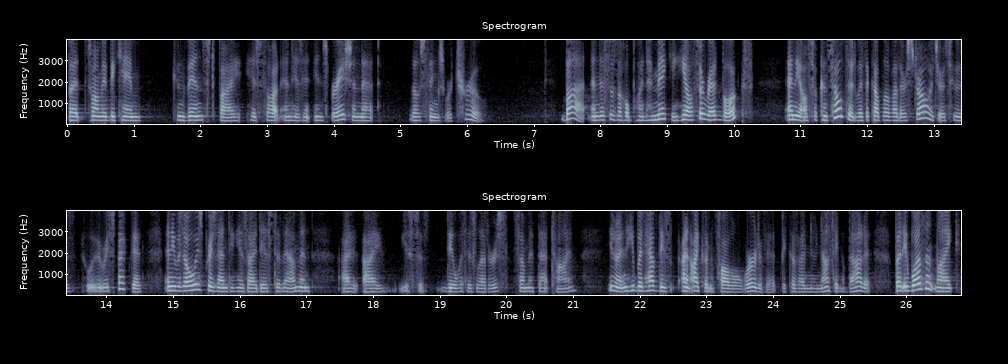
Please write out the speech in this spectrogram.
But Swami became convinced by his thought and his inspiration that those things were true. But, and this is the whole point I'm making, he also read books and he also consulted with a couple of other astrologers who he respected. And he was always presenting his ideas to them. And I, I used to deal with his letters, some at that time. You know, and he would have these, and I couldn't follow a word of it because I knew nothing about it. But it wasn't like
